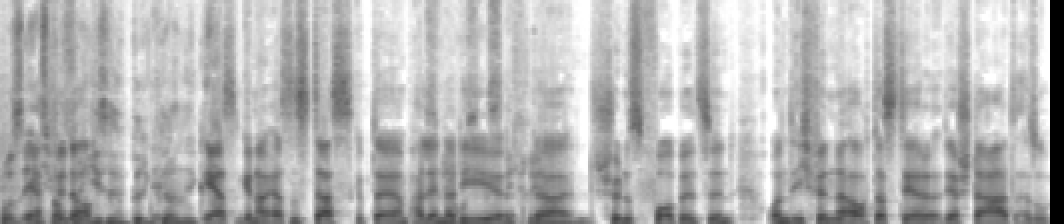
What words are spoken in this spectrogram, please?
Wo es erst Ich noch so auch, hieß, bringt gar nichts. Erst, genau, erstens das. Es gibt da ja ein paar Länder, die da ein schönes Vorbild sind. Und ich finde auch, dass der, der Staat, also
